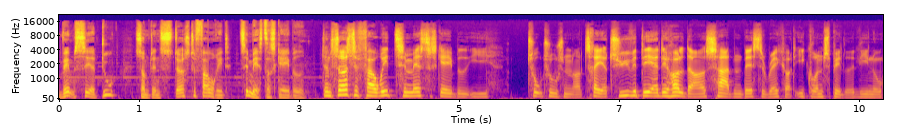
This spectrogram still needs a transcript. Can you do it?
Hvem ser du som den største favorit til mesterskabet? Den største favorit til mesterskabet i 2023, det er det hold, der også har den bedste record i grundspillet lige nu.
